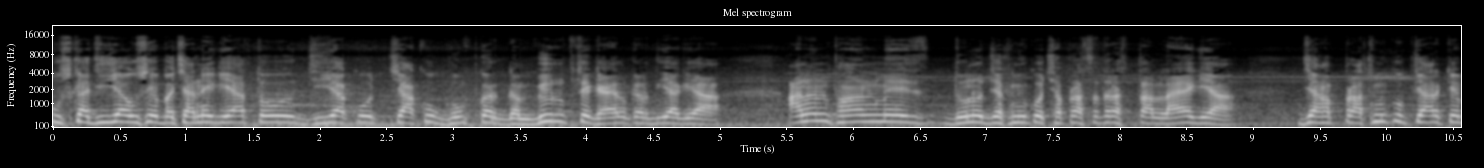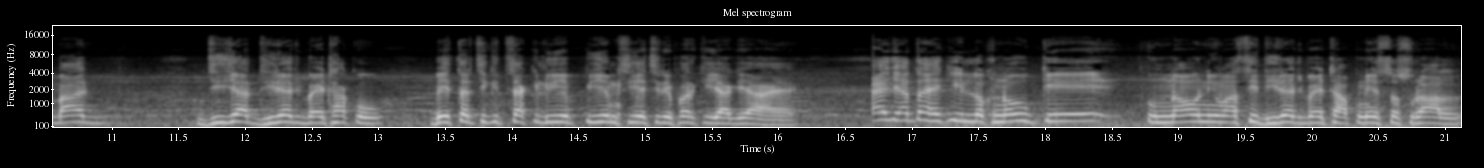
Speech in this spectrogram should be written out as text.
उसका जीजा उसे बचाने गया तो जीजा को चाकू घोंपकर गंभीर रूप से घायल कर दिया गया। आनंद फान में दोनों जख्मी को छपरा सदर अस्पताल लाया गया, जहाँ प्राथमिक उपचार के बाद जीजा धीरज बैठा को बेहतर चिकित्सा के लिए पीएमसीएच रेफर किया गया है। बताया जाता है कि लखनऊ के उन्नाव निवासी धीरज बैठा अपने ससुराल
